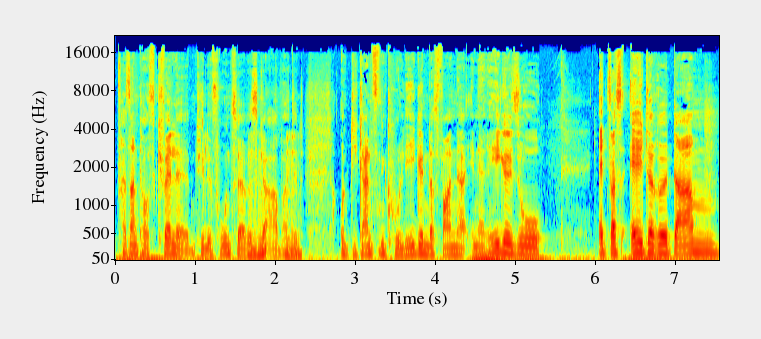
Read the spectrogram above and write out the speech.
Versandhaus Quelle im Telefonservice mhm, gearbeitet. Mhm. Und die ganzen Kollegen, das waren ja in der Regel so etwas ältere Damen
